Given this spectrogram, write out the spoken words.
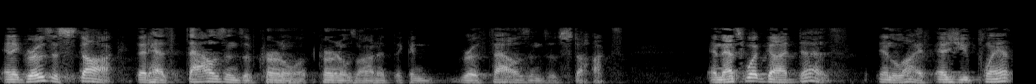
and it grows a stalk that has thousands of kernel, kernels on it that can grow thousands of stalks. And that's what God does in life. As you plant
